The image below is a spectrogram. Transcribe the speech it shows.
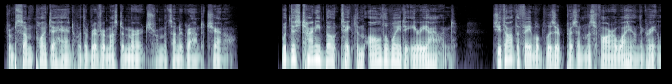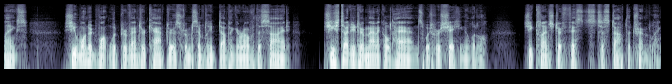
from some point ahead where the river must emerge from its underground channel. Would this tiny boat take them all the way to Erie Island? She thought the fabled wizard prison was far away on the Great Lakes. She wondered what would prevent her captors from simply dumping her over the side. She studied her manacled hands, which were shaking a little. She clenched her fists to stop the trembling.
